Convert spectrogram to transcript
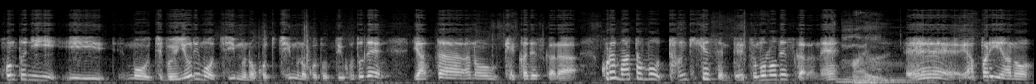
本当にもう自分よりもチームのことチームのことっていうことでやったあの結果ですからこれまたもう短期決戦別物ですからね、はい、えー、やっぱりあの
